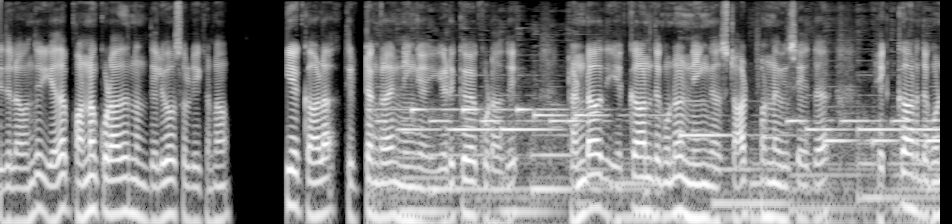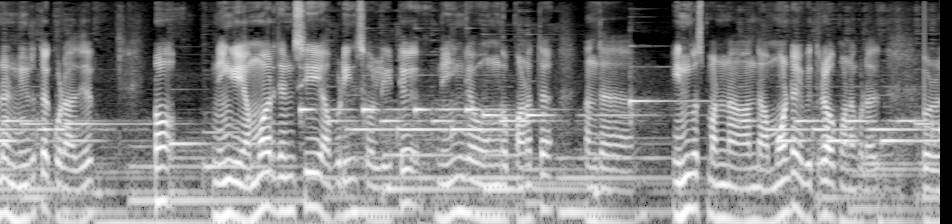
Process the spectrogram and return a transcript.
இதில் வந்து எதை பண்ணக்கூடாதுன்னு நான் தெளிவாக சொல்லிக்கணும் குறுகிய கால திட்டங்களை நீங்கள் எடுக்கவே கூடாது. ரெண்டாவது எக்காரணத்தை கொண்டு நீங்கள் ஸ்டார்ட் பண்ண விஷயத்த எக்காரணத்தை கொண்டு நிறுத்தக்கூடாது. நீங்கள் எமர்ஜென்சி அப்படின்னு சொல்லிட்டு நீங்கள் உங்கள் பணத்தை அந்த இன்வெஸ்ட் பண்ண அந்த அமௌண்ட்டை வித்ட்ரா பண்ணக்கூடாது. ஒரு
